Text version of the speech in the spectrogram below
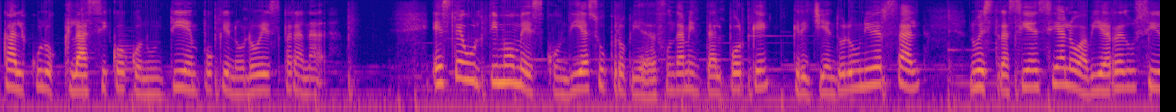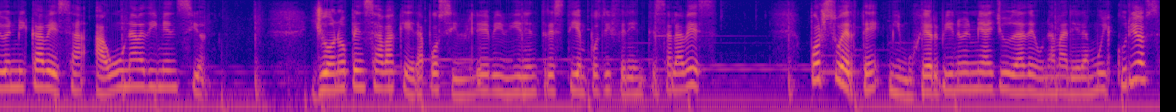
cálculo clásico con un tiempo que no lo es para nada. Este último me escondía su propiedad fundamental porque, creyéndolo universal, nuestra ciencia lo había reducido en mi cabeza a una dimensión. Yo no pensaba que era posible vivir en tres tiempos diferentes a la vez. Por suerte, mi mujer vino en mi ayuda de una manera muy curiosa.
